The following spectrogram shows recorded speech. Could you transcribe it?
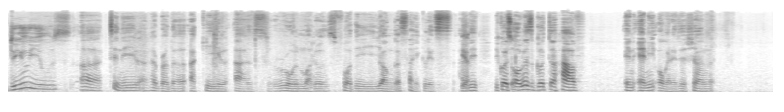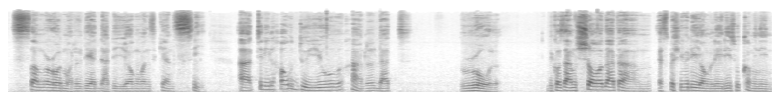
Do you use uh, Teniel and her brother Akil as role models for the younger cyclists? Yeah. because it's always good to have in any organization some role model there that the young ones can see. Uh, Teniel, how do you handle that role? Because I'm sure that, um, especially with the young ladies who coming in,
